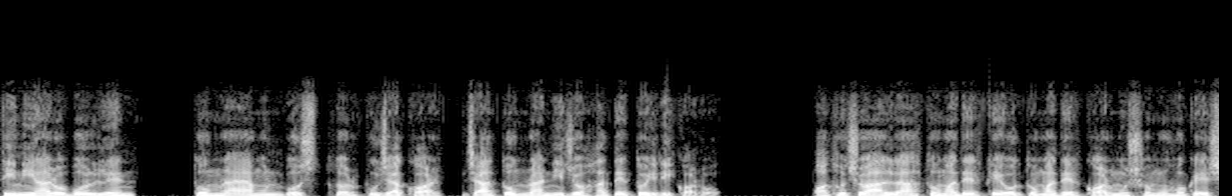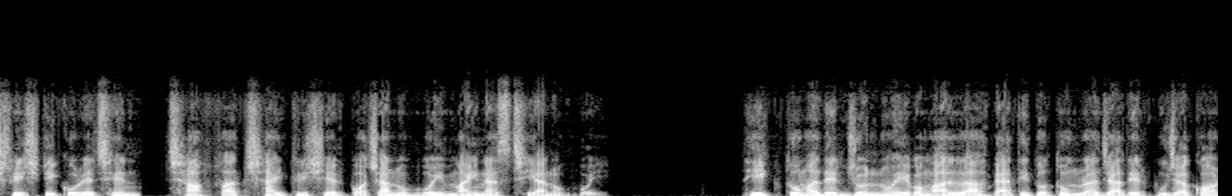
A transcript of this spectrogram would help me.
তিনি আরও বললেন, তোমরা এমন বস্তুর পূজা কর, যা তোমরা নিজ হাতে তৈরি করো। অথচ আল্লাহ তোমাদেরকে ও তোমাদের কর্মসমূহকে সৃষ্টি করেছেন ছাফাত সাঁত্রিশের পঁচানব্বই মাইনাস ছিয়ানব্বই। ঠিক তোমাদের জন্য এবং আল্লাহ ব্যতীত তোমরা যাদের পূজা কর,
